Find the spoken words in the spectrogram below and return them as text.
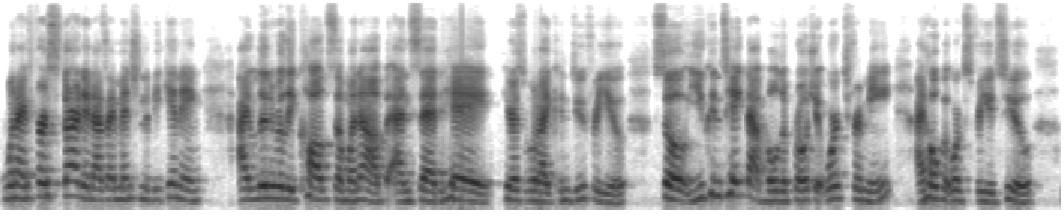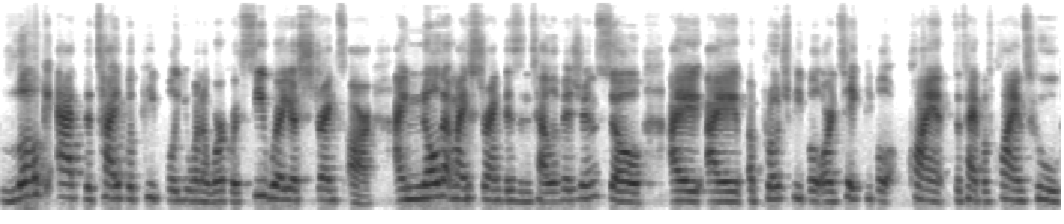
when I first started, as I mentioned in the beginning, I literally called someone up and said, Hey, here's what I can do for you. So you can take that bold approach. It worked for me. I hope it works for you too. Look at the type of people you want to work with, see where your strengths are. I know that my strength is in television. So I, I approach people or take people, client, the type of clients who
